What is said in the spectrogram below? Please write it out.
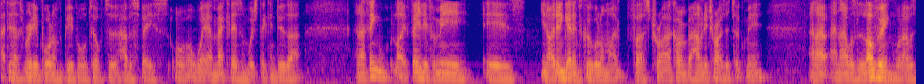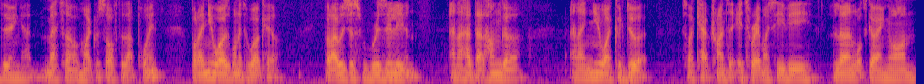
I think that's really important for people to be able to have a space or a way, a mechanism which they can do that. And I think like failure for me is you know, I didn't get into Google on my first try. I can't remember how many tries it took me, and I and I was loving what I was doing at Meta or Microsoft at that point. But I knew I was wanted to work here. But I was just resilient, and I had that hunger, and I knew I could do it. So I kept trying to iterate my CV, learn what's going on,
